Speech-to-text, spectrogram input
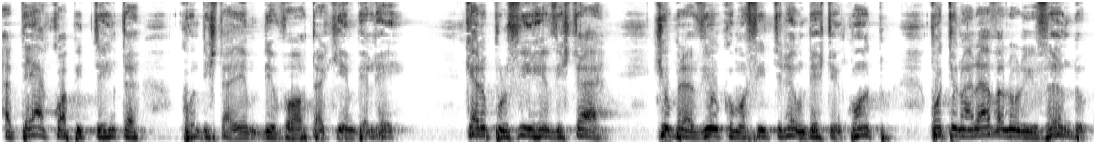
até a COP30, quando estaremos de volta aqui em Belém. Quero, por fim, registrar que o Brasil, como anfitrião deste encontro, continuará valorizando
